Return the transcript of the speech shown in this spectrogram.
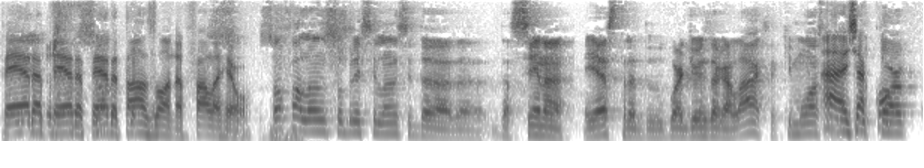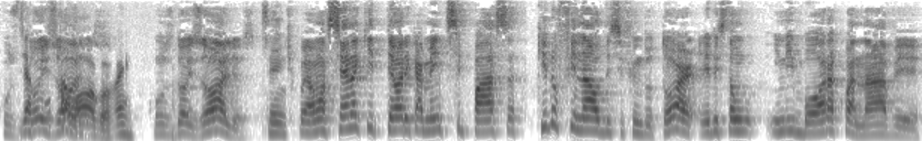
Pera. Pera, pera, tá uma zona. Fala, Hel. Só falando sobre esse lance da, da, da cena extra do Guardiões da Galáxia, que mostra Ah, o Thor com os dois olhos. logo, vai. Com os dois olhos. Sim. Tipo, é uma cena que teoricamente se passa. Que no final desse filme do Thor, eles estão indo embora com a nave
